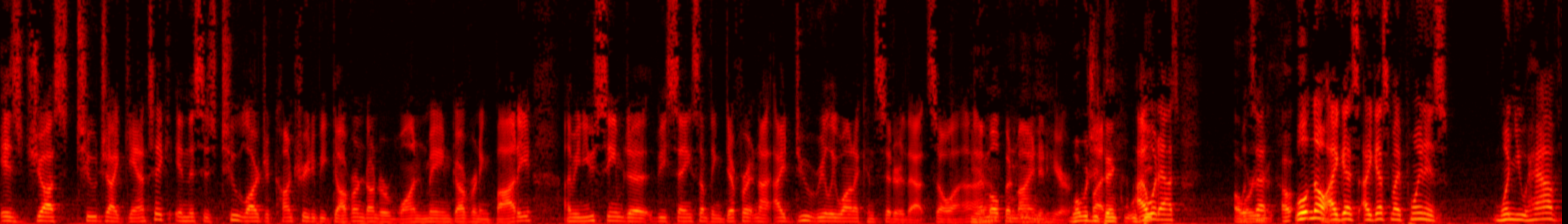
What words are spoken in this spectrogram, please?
is just too gigantic, and this is too large a country to be governed under one main governing body. I mean, you seem to be saying something different, and I, I do really want to consider that. So I, I'm Yeah. open minded here. What would you But think would I be- would ask. Oh, what's were you that? gonna- oh, well, no. yeah. I guess I guess my point is when you have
